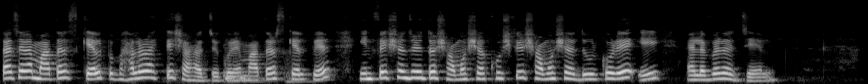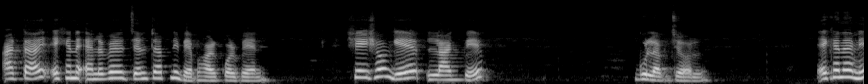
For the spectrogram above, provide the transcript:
তাছাড়া মাথার স্ক্যাল্প ভালো রাখতে সাহায্য করে। মাথার স্ক্যাল্পের ইনফেকশনজনিত সমস্যা, খুশকির সমস্যা দূর করে এই অ্যালোভেরা জেল। আর তাই এখানে অ্যালোভেরা জেলটা আপনি ব্যবহার করবেন। সেই সঙ্গে লাগবে গোলাপ জল। এখানে আমি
